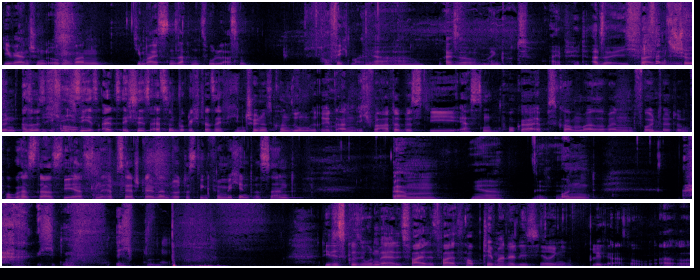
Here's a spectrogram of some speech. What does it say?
Die werden schon irgendwann die meisten Sachen zulassen. Hoffe ich mal. ja, also mein Gott, iPad. Also ich weiß Ich nicht. schön. Also ich, ich, auch. sehe es als ich sehe es als wirklich tatsächlich ein schönes Konsumgerät an. Ich warte, bis die ersten Poker-Apps kommen. Also wenn Full Tilt und PokerStars die ersten Apps herstellen, dann wird das Ding für mich interessant. Ähm, Ja. und ach, ich, ich, die Diskussion wäre, das war, das war das Hauptthema der diesjährigen Republik, also, also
